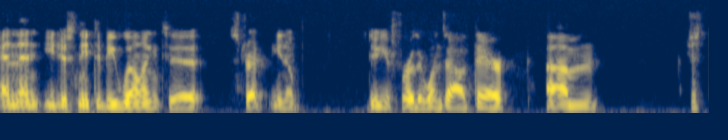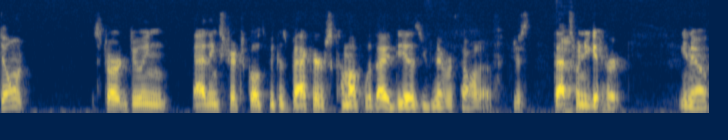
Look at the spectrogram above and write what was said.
and then you just need to be willing to stretch, you know, do your further ones out there. Um, just don't start doing adding stretch goals because backers come up with ideas you've never thought of. Just that's yeah. when you get hurt. You know,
